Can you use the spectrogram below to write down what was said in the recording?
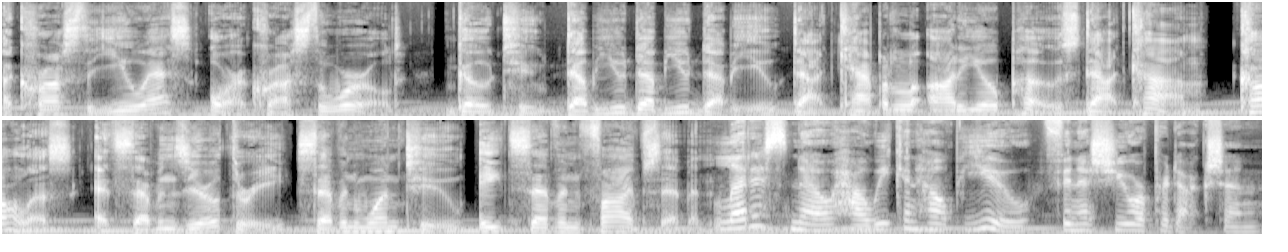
across the U.S. or across the world. Go to www.capitalaudiopost.com. Call us at 703 712 8757. Let us know how we can help you finish your production.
